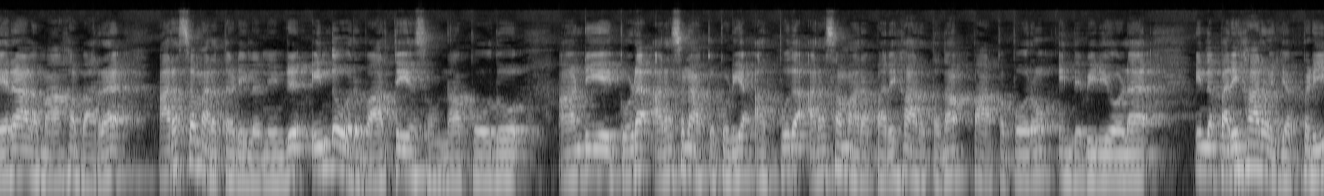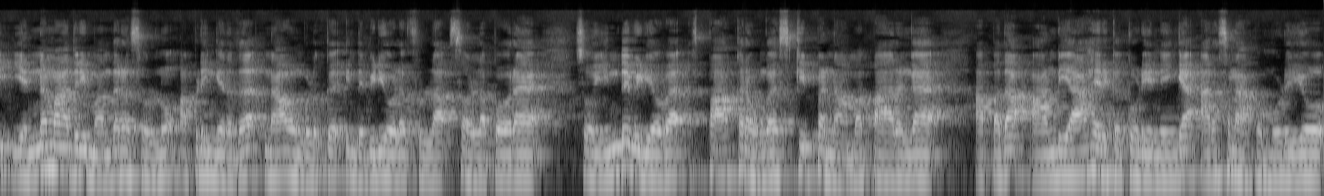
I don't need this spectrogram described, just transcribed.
ஏராளமாக வர அரச மரத்தடியில் நின்று இந்த ஒரு வார்த்தையை சொன்னால் போதும். ஆண்டியை கூட அரசனாக்கக்கூடிய அற்புத அரச மர பரிகாரத்தை தான் பார்க்க போகிறோம் இந்த வீடியோவில் இந்த பரிகாரம் எப்படி என்ன மாதிரி மந்திரம் சொல்லணும் அப்படிங்கிறத நான் உங்களுக்கு இந்த வீடியோவில் ஃபுல்லாக சொல்ல போகிறேன் ஸோ இந்த வீடியோவை பார்க்குறவங்க ஸ்கிப் பண்ணாமல் பாருங்கள் அப்போ தான் ஆண்டியாக இருக்கக்கூடிய நீங்கள் அரசனாக முடியும்.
